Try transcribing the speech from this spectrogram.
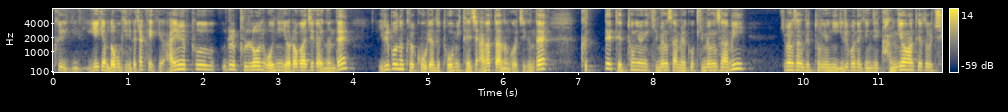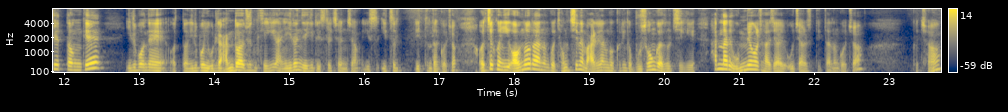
그 얘기하면 너무 기니까 짧게 얘기해요. IMF를 불러온 원인이 여러 가지가 있는데 일본은 결코 우리한테 도움이 되지 않았다는 거지. 근데 그때 대통령이 김영삼이었고 김영삼이 김영삼 대통령이 일본에 굉장히 강경한 태도를 취했던 게 일본의 어떤 일본이 우리를 안 도와주는 계기가 아니 이런 얘기도 있을지언정 있, 있, 있던다는 거죠. 어쨌건 이 언어라는 거 정치의 말이라는 거 그러니까 무서운 거야 솔직히 한 나라의 운명을 좌지할 우지할 수도 있다는 거죠. 그렇죠?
